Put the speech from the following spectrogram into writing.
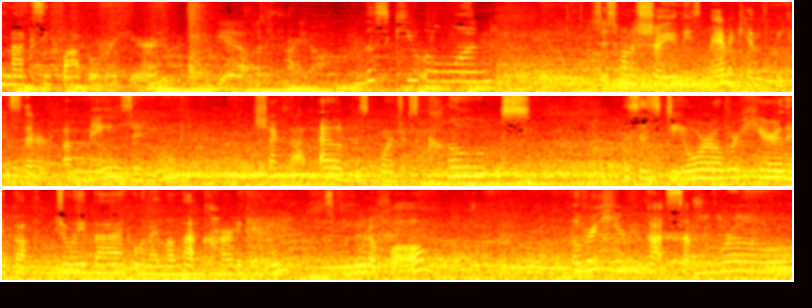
maxi flap over here. This cute little one. Just want to show you these mannequins because they're amazing. Check that out, this gorgeous coat. This is Dior over here. They've got the Joy bag. Oh, and I love that cardigan. It's beautiful. Over here we've got some Row.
